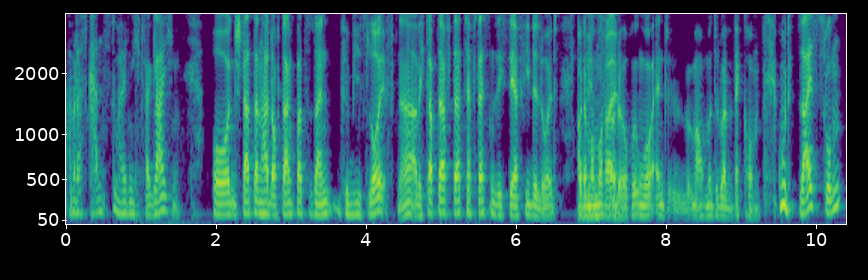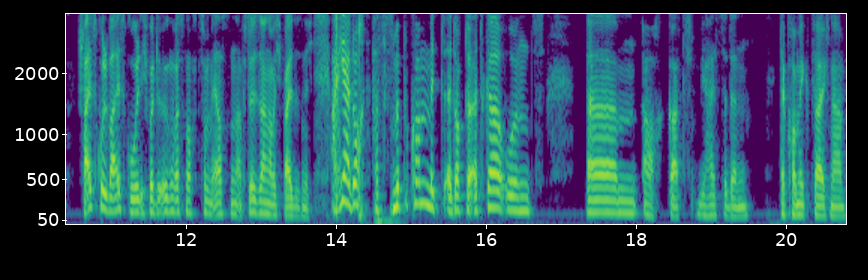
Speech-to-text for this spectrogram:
Aber das kannst du halt nicht vergleichen. Und statt dann halt auch dankbar zu sein, für wie es läuft, ne? Aber ich glaube, da, da zerfressen sich sehr viele Leute. Oder man muss Fall. halt auch irgendwo auch mit drüber wegkommen. Gut, sei es drum. Scheißkohl, Weißkohl. Ich wollte irgendwas noch zum ersten April sagen, aber ich weiß es nicht. Ach ja, doch. Hast du es mitbekommen mit äh, Dr. Oetker und ähm, ach Gott, wie heißt er denn? Der Comiczeichner.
